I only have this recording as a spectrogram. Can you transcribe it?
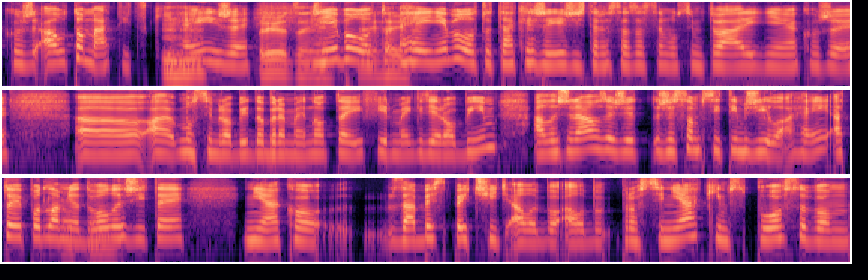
akože automaticky, mm-hmm. hej, že, Prirodzene. že nebolo Hej, to, hej. hej, nebolo to také, že ježiš, teraz sa zase musím tváriť nejako, že uh, a musím robiť dobré meno tej firme, kde robím, ale že naozaj, že, že som si tým žila, hej, a to je podľa mňa dôležité nejako zabezpečiť alebo, alebo proste nejakým spôsobom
